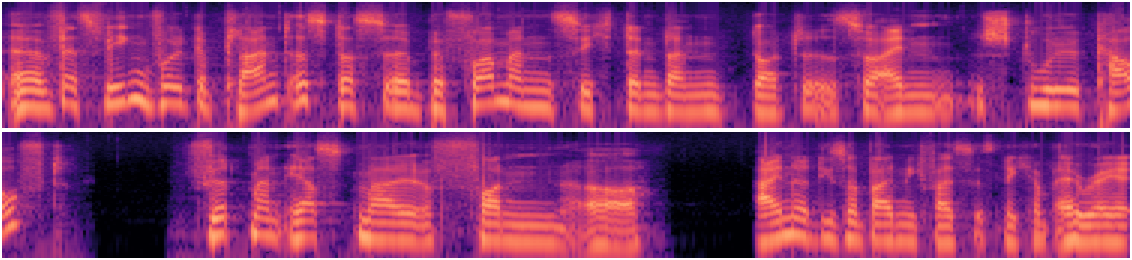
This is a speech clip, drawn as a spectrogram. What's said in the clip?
Äh, weswegen wohl geplant ist, dass äh, bevor man sich denn dann dort äh, so einen Stuhl kauft, wird man erstmal von äh, einer dieser beiden, ich weiß jetzt nicht, ob Area,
